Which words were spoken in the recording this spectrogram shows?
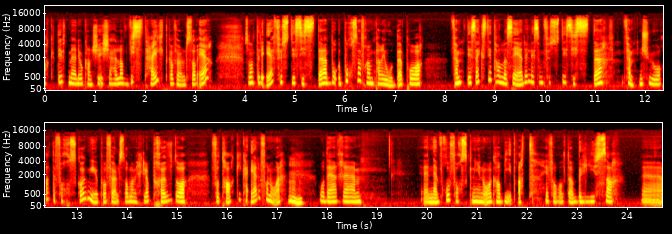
aktivt med det, og kanskje ikke heller visst helt hva følelser er. Sånn at det er først de siste, bortsett fra en periode på 50-60-tallet, så er det liksom først de siste 15-20 åra at det forsker mye på følelser, og man virkelig har prøvd å få tak i hva er det for noe. Mhm. Og der eh, nevroforskningen òg har bidratt i forhold til å belyse eh,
